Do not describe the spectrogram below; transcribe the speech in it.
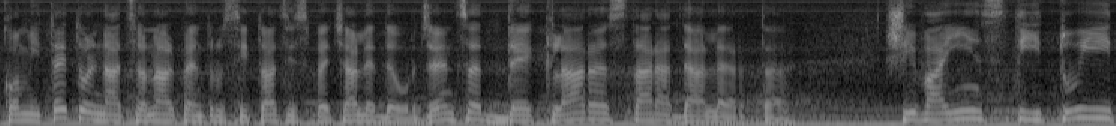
Comitetul Național pentru Situații Speciale de Urgență declară starea de alertă și va institui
